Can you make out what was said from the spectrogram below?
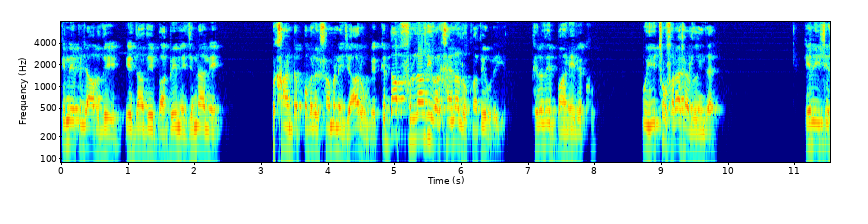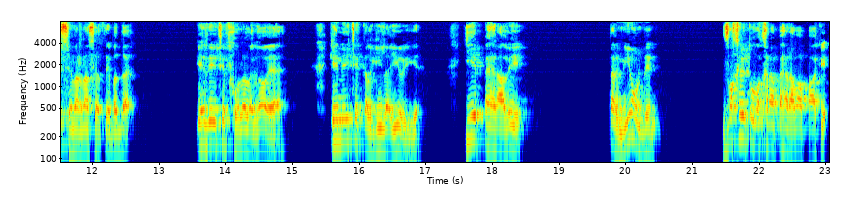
ਕਿੰਨੇ ਪੰਜਾਬ ਦੇ ਇਦਾਂ ਦੇ ਬਾਬੇ ਨੇ ਜਿਨ੍ਹਾਂ ਨੇ ਪਖੰਡ ਪਬਲਿਕ ਸਾਹਮਣੇ ਜ਼ਾਹਰ ਹੋ ਗਏ। ਕਿੱਦਾਂ ਫੁੱਲਾਂ ਦੀ ਵਰਖਾ ਇਹਨਾਂ ਲੋਕਾਂ ਤੇ ਹੋ ਰਹੀ ਹੈ। ਫਿਰ ਇਹਦੇ ਬਾਣੇ ਵੇਖੋ। ਕੋਈ ਇੱਥੋਂ ਫਰਾ ਛੱਡ ਲੈਂਦਾ ਹੈ। ਇੱਥੇ ਸਿਮਰਨਾ ਸਿਰ ਤੇ ਬੱਧਾ ਹੈ। ਕਿਸੇ ਦੇ ਇੱਥੇ ਫੁੱਲ ਲੱਗਾ ਹੋਇਆ ਹੈ। ਕਿਸੇ ਨੇ ਇੱਥੇ ਕਲਗੀ ਲਾਈ ਹੋਈ ਹੈ। ਕਿ ਇਹ ਪਹਿਰਾਵੇ ਧਰਮੀ ਹੋਣ ਦੇ ਨੇ। ਵੱਖਰੇ ਤੋਂ ਵੱਖਰਾ ਪਹਿਰਾਵਾ ਪਾ ਕੇ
